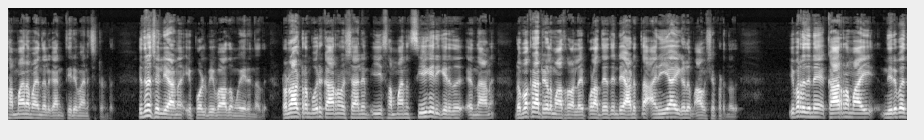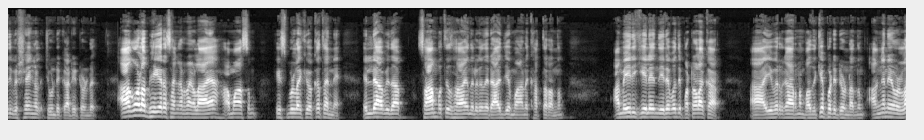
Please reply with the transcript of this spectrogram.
സമ്മാനമായി നൽകാൻ തീരുമാനിച്ചിട്ടുണ്ട്. ഇതിനെ ചൊല്ലിയാണ് ഇപ്പോൾ വിവാദം ഉയരുന്നത്. ഡൊണാൾഡ് ട്രംപ് ഒരു കാരണവശാലും ഈ സമ്മാനം സ്വീകരിക്കരുത് എന്നാണ് ഡെമോക്രാറ്റുകൾ മാത്രമല്ല ഇപ്പോൾ അദ്ദേഹത്തിന്റെ അടുത്ത അനുയായികളും ആവശ്യപ്പെടുന്നത്. ഇവർ ഇതിന് കാരണമായി നിരവധി വിഷയങ്ങൾ ചൂണ്ടിക്കാട്ടിയിട്ടുണ്ട്. ആഗോള ഭീകര സംഘടനകളായ ഹമാസും ഹിസ്ബുള്ളയ്ക്കുമൊക്കെ തന്നെ എല്ലാവിധ സാമ്പത്തിക സഹായം നൽകുന്ന രാജ്യമാണ് ഖത്തറെന്നും അമേരിക്കയിലെ നിരവധി പട്ടാളക്കാർ ഇവർ കാരണം വധിക്കപ്പെട്ടിട്ടുണ്ടെന്നും അങ്ങനെയുള്ള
